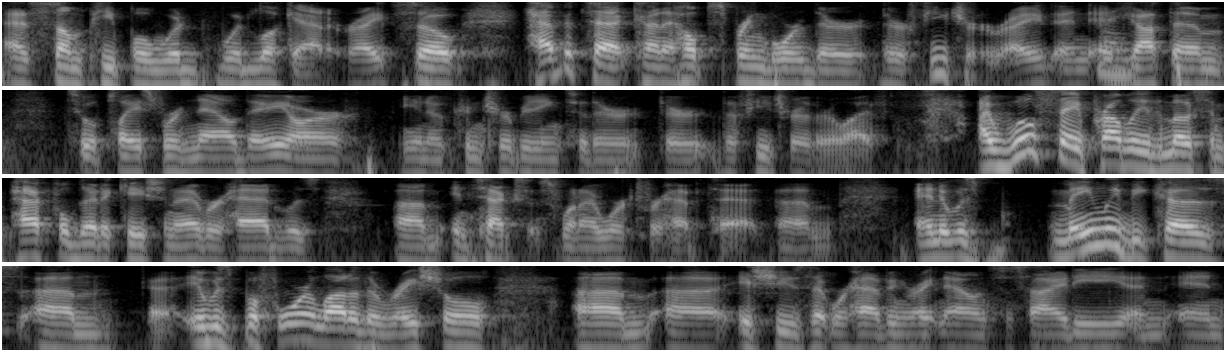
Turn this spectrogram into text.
as some people would would look at it, right? So Habitat kind of helped springboard their their future, right, and and got them to a place where now they are, you know, contributing to their their the future of their life. I will say probably the most impactful dedication I ever had was um, in Texas when I worked for Habitat, um, and it was mainly because um, it was before a lot of the racial um, uh, issues that we're having right now in society. And, and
